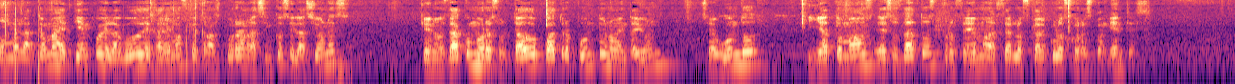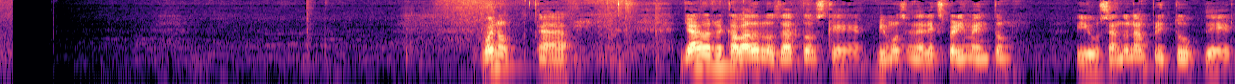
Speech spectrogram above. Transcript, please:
Como en la toma de tiempo del agudo dejaremos que transcurran las 5 oscilaciones, que nos da como resultado 4.91 segundos y ya tomados esos datos procedemos a hacer los cálculos correspondientes. Bueno, uh, ya recabado los datos que vimos en el experimento y usando una amplitud de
